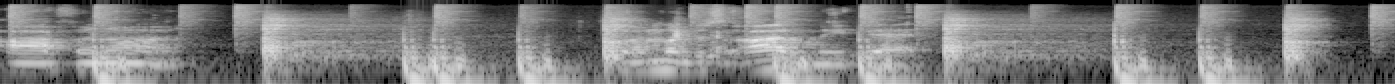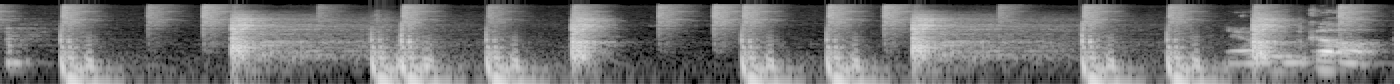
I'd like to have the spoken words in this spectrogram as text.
off and on. So I'm gonna just automate that. There we go.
